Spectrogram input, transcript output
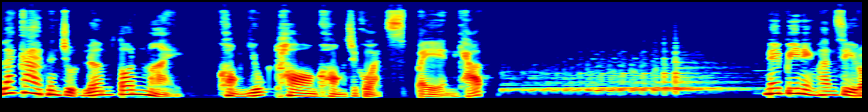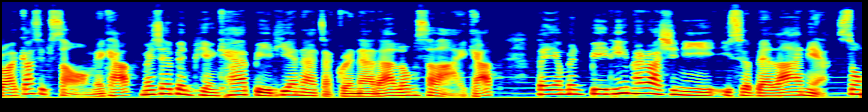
และกลายเป็นจุดเริ่มต้นใหม่ของยุคทองของจักรวรรดิสเปนครับในปี 1492 นะครับ ไม่ใช่เป็นเพียงแค่ปีที่อาณาจักรกรนาดาล่มสลายครับ แต่ยังเป็นปีที่พระราชินีอิซาเบลล่าเนี่ย ทรง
